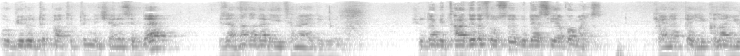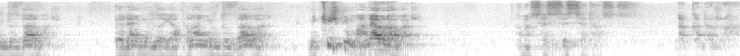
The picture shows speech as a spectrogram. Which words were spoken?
O gürültü patırtının içerisinde bize ne kadar itina ediliyor. Şurada bir tadilat olsa bu dersi yapamayız. Kainatta yıkılan yıldızlar var. Ölen yıldız, yapılan yıldızlar var. Müthiş bir manevra var. Ama sessiz sedasız. Ne kadar rahat.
